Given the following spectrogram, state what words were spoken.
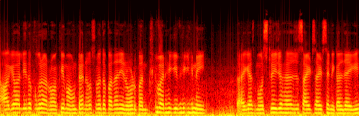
आगे वाली तो पूरा रॉकी माउंटेन है, उसमें तो पता नहीं रोड बनती बनेगी भी कि नहीं। तो आई गेस मोस्टली जो है, जो साइड साइड से निकल जाएगी।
